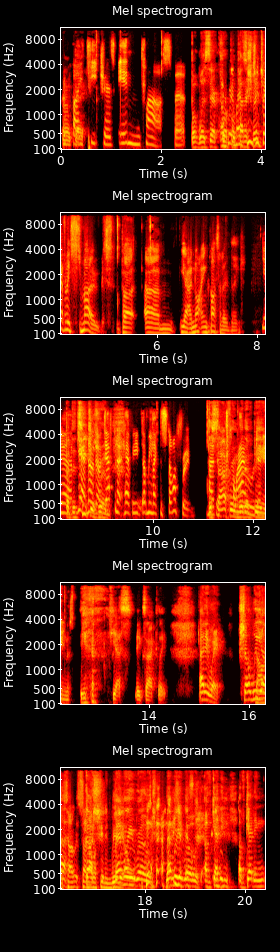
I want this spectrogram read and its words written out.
but by teachers in class. But but was there corporal my teacher punishment? definitely smoked, but um, yeah, not in class. I don't think. yeah, the yeah, no, no, room- definite heavy. I mean, like the staff room. The staff room would have cloud in it. been. Yeah, yes, exactly. Anyway, shall we? No, uh, so, so gosh, really memory old. road, memory Yes. road of getting of getting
